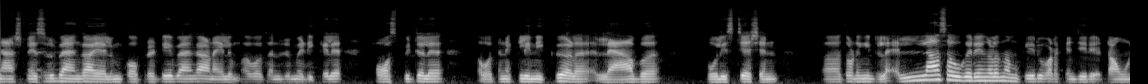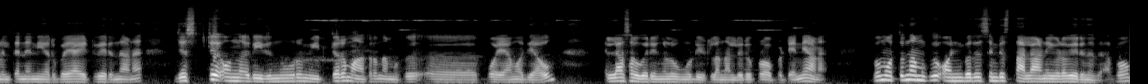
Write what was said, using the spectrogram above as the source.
നാഷണലൈസ്ഡ് ബാങ്ക് ആയാലും കോപ്പറേറ്റീവ് ബാങ്ക് ആണെങ്കിലും അതുപോലെ തന്നെ ഒരു മെഡിക്കൽ ഹോസ്പിറ്റൽ അതുപോലെ തന്നെ ക്ലിനിക്കുകൾ ലാബ് പോലീസ് സ്റ്റേഷൻ തുടങ്ങിയിട്ടുള്ള എല്ലാ സൗകര്യങ്ങളും നമുക്ക് ഈ ഒരു വടക്കഞ്ചേരി ടൗണിൽ തന്നെ നിയർ ബൈ ആയിട്ട് വരുന്നതാണ്. ജസ്റ്റ് ഒന്ന് ഒരു ഇരുന്നൂറ് മീറ്റർ മാത്രം നമുക്ക് പോയാൽ മതിയാവും. എല്ലാ സൗകര്യങ്ങളും കൂടിയിട്ടുള്ള നല്ലൊരു പ്രോപ്പർട്ടി തന്നെയാണ്. അപ്പോൾ മൊത്തം നമുക്ക് ഒൻപത് സെന്റ് സ്ഥലമാണ് ഇവിടെ വരുന്നത്. അപ്പം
